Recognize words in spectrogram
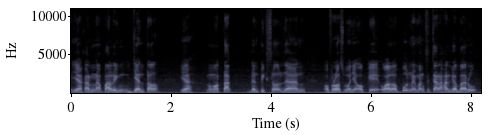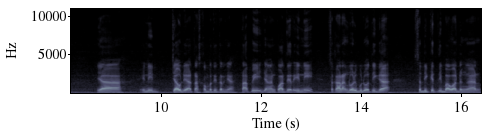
ya karena paling gentle ya, mengotak dan pixel dan overall semuanya oke walaupun memang secara harga baru ya ini jauh di atas kompetitornya. Tapi jangan khawatir ini sekarang 2023 sedikit di bawah dengan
